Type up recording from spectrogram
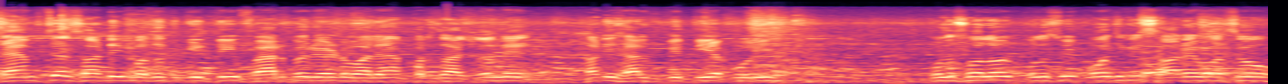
ਟਾਈਮ 'ਤੇ ਸਾਡੀ ਮਦਦ ਕੀਤੀ ਫਾਇਰ ਬ੍ਰਿਗੇਡ ਵਾਲਿਆਂ ਪ੍ਰਸ਼ਾਸਨ ਨੇ ਸਾਡੀ ਹੈਲਪ ਕੀਤੀ ਹੈ ਪੂਰੀ। ਪੁਲਿਸ ਵੱਲੋਂ ਪੁਲਿਸ ਵੀ ਪਹੁੰਚ ਗਈ ਸਾਰੇ ਪਾਸੋਂ।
